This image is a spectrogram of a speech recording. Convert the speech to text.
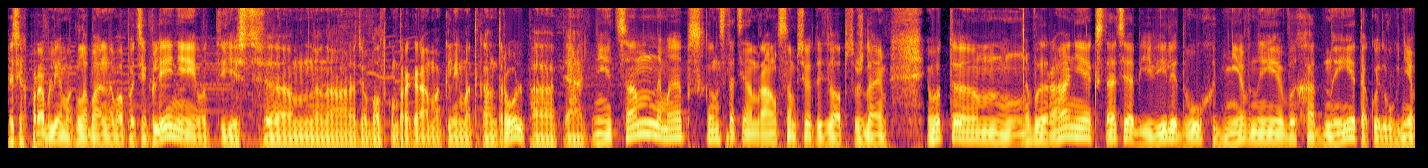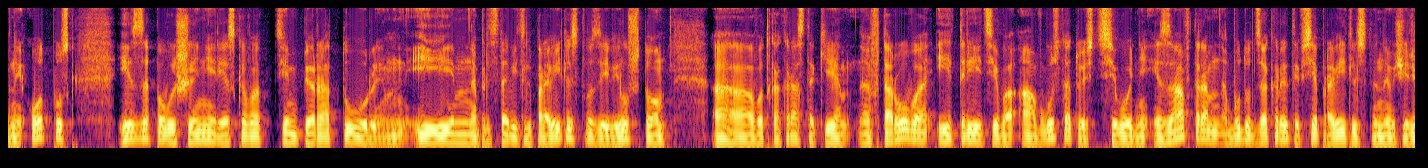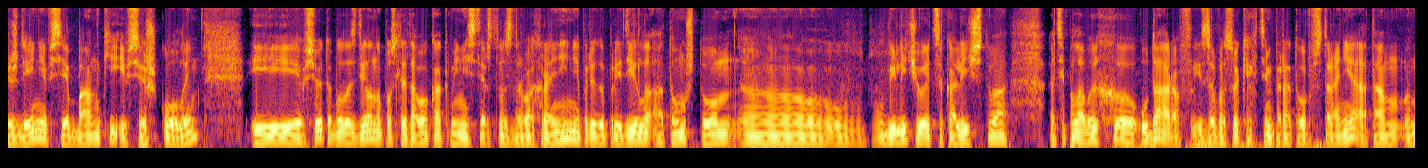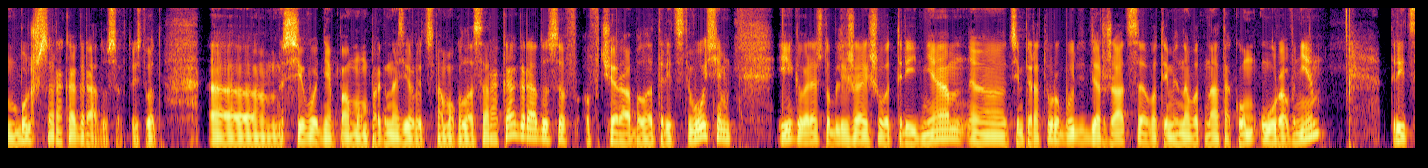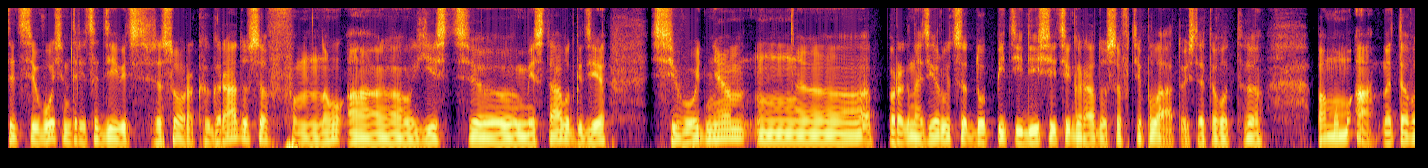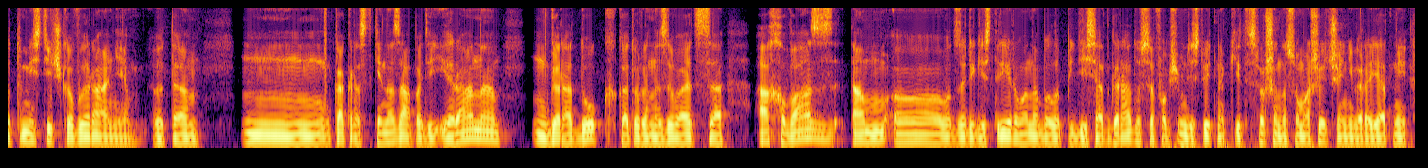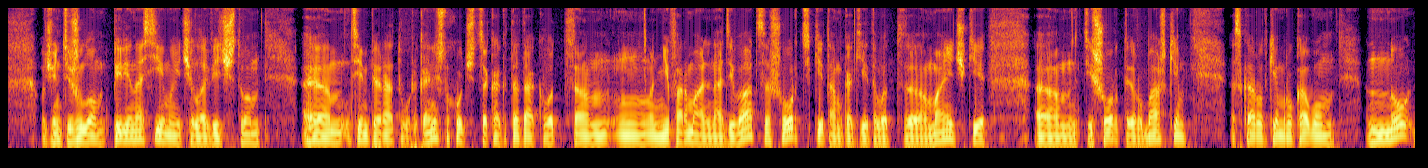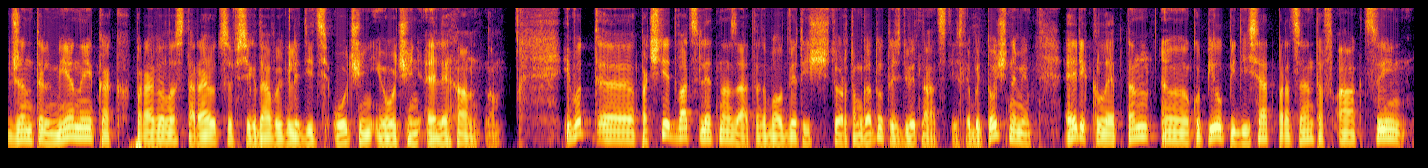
этих проблемах глобального потепления. И вот есть эм, на радио Болтком программа «Климат-контроль» по пятницам. Мы с Константином Ранксом все это дело обсуждаем. И вот эм, в Иране, кстати, объявили двухдневные выходные, такой двухдневный отпуск из-за повышения резкого температуры. И представитель правительства заявил, что э, вот как раз-таки 2 и 3 августа, то есть сегодня и завтра, будут закрыты все правительственные учреждения, все банки и все школы. И все это было сделано после того, как Министерство здравоохранения предупредило о том, что э, увеличивается количество тепловых ударов из-за высоких температур в стране, а там больше 40 градусов. То есть вот э, сегодня, по-моему, прогнозируется там около 40 градусов, вчера было 38, и говорят, что ближайшие вот три дня э, температура будет держаться вот именно вот на таком уровне. 38, 39, 40 градусов. Ну, а есть э, места, вот где сегодня э, прогнозируется до 50 градусов тепла. То есть это вот, по-моему, а, это вот местечко в Иране. Это как раз-таки на западе Ирана городок, который называется Ахваз, там э, вот зарегистрировано было 50 градусов. В общем, действительно, какие-то совершенно сумасшедшие, невероятные, очень тяжело переносимые человечеством э, температуры. Конечно, хочется как-то так вот э, неформально одеваться, шортики, там какие-то вот э, маечки, э, ти-шорты, рубашки с коротким рукавом. Но джентльмены, как правило, стараются всегда выглядеть очень и очень элегантно. И вот э, почти 20 лет назад, это было в 2004 году, то есть 19 2015, если быть точными, Эрик Клэптон э, купил 50% акций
